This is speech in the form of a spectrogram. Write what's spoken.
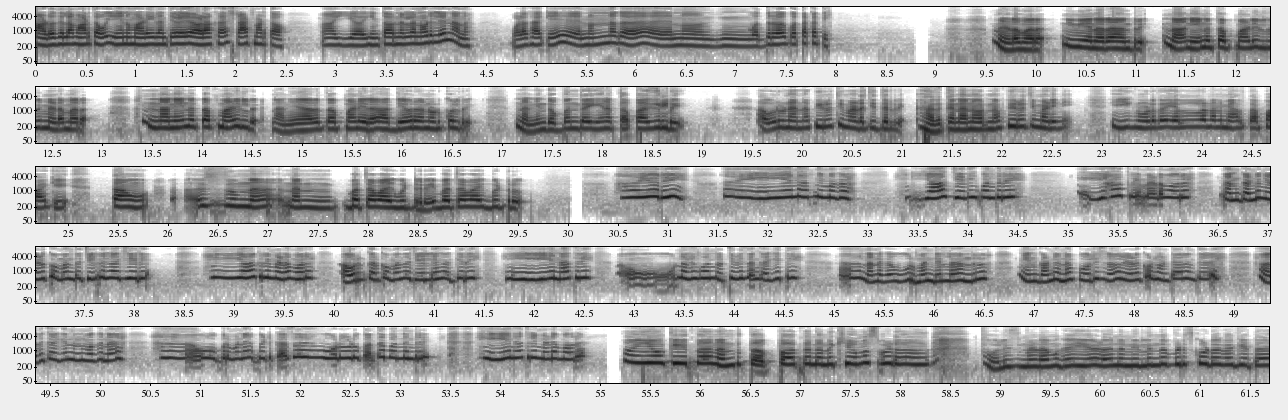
ಮಾಡೋದೆಲ್ಲ ಮಾಡ್ತಾವೆ, ಏನು ಮಾಡಿಲ್ಲ ಅಂತೇಳಿ ಒಳಗೆ ಸ್ಟಾರ್ಟ್ ಮಾಡ್ತಾವ. ಅಯ್ಯೋ ಇಂಥವ್ರನ್ನೆಲ್ಲ ನೋಡಿಲ್ಲ ನಾನು? ಒಳಗೆ ಹಾಕಿ ಏನು ಒದ್ರ ಗೊತ್ತಾಕತಿ. ಮೇಡಮರ, ನೀವೇನಾರ ಅನ್ರಿ? ನಾನೇನು ತಪ್ಪು ಮಾಡಿಲ್ರಿ ಮೇಡಮರ? ನಾನೇನು ತಪ್ಪು ಮಾಡಿಲ್ರಿ? ನಾನೇನಾರು ತಪ್ಪು ಮಾಡಿರ, ಆ ದೇವ್ರ ನೋಡ್ಕೊಳ್ರಿ. ನನ್ನಿಂದ ಒಬ್ಬಂದ ಏನೋ ತಪ್ಪಾಗಿಲ್ರಿ. ಅವರು ನನ್ನ ಪಿರುತಿ ಮಾಡತ್ತಿದ್ದರ್ರಿ ಅದಕ್ಕೆ ನಾನು ಅವ್ರನ್ನ ಪಿರುತಿ ಮಾಡೀನಿ. ಈಗ ನೋಡಿದ್ರೆ ಎಲ್ಲ ನನ್ನ ಮ್ಯಾಲ ತಪ್ಪು ಹಾಕಿ ತಾವು ಸುಮ್ಮನೆ ನನ್ನ ಬಚಾವಾಗಿಬಿಟ್ರಿ ಬಚಾವಾಗಿಬಿಟ್ರು ಅಯ್ಯೋ ರೀ, ಏನಾದ್ ನಿಮಗ? ಯಾಕೆ ಜೈಲಿಗೆ ಬಂದ್ರಿ? ಯಾಕ್ರಿ ಮೇಡಮ್ ಅವ್ರ? ನನ್ನ ಗಂಡನ ಹೇಳ್ಕೊಂಬಂದ ಜೈಲಿಗೆ ಹಾಕಿರಿ ಯಾಕ್ರಿ ಮೇಡಮ್ ಅವ್ರ? ಅವ್ರನ್ನ ಕರ್ಕೊಂಬಂದ ಜೈಲಿಗೆ ಹಾಕಿರಿ ಏನಾತ್ರಿ ನನಗೊಂದು ತಿಳಿದಂಗೆ ಆಗೈತಿ. ನನಗೆ ಊರು ಮಂದಿಲ್ಲ ಅಂದರು ನಿನ್ನ ಗಂಡನ ಪೊಲೀಸ್ನವ್ರು ಹೇಳ್ಕೊಂಡು ಹೊಂಟಾರಂತೇಳಿ ಅದಕ್ಕಾಗಿ ನನ್ನ ಮಗನ ಒಬ್ಬರ ಮನೆಗೆ ಬಿಟ್ಟು ಕಾಸ ಓಡ್ ಓಡ್ಕೊಂತ ಬಂದನ್ರಿ. ಏನಾತ್ರಿ ಮೇಡಮ್ ಅವ್ರೆ? ಅಯ್ಯೋ, ಗೀತಾ, ನಂದು ತಪ್ಪಾತ. ನನ್ನ ಕ್ಷಮಿಸ್ಬಿಡ. ಪೊಲೀಸ್ ಮೇಡಮ್ಗೆ ಹೇಳ ನನ್ನ ಇಲ್ಲಿಂದ ಬಿಡಿಸ್ಕೊಡೋಗ ಗೀತಾ.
